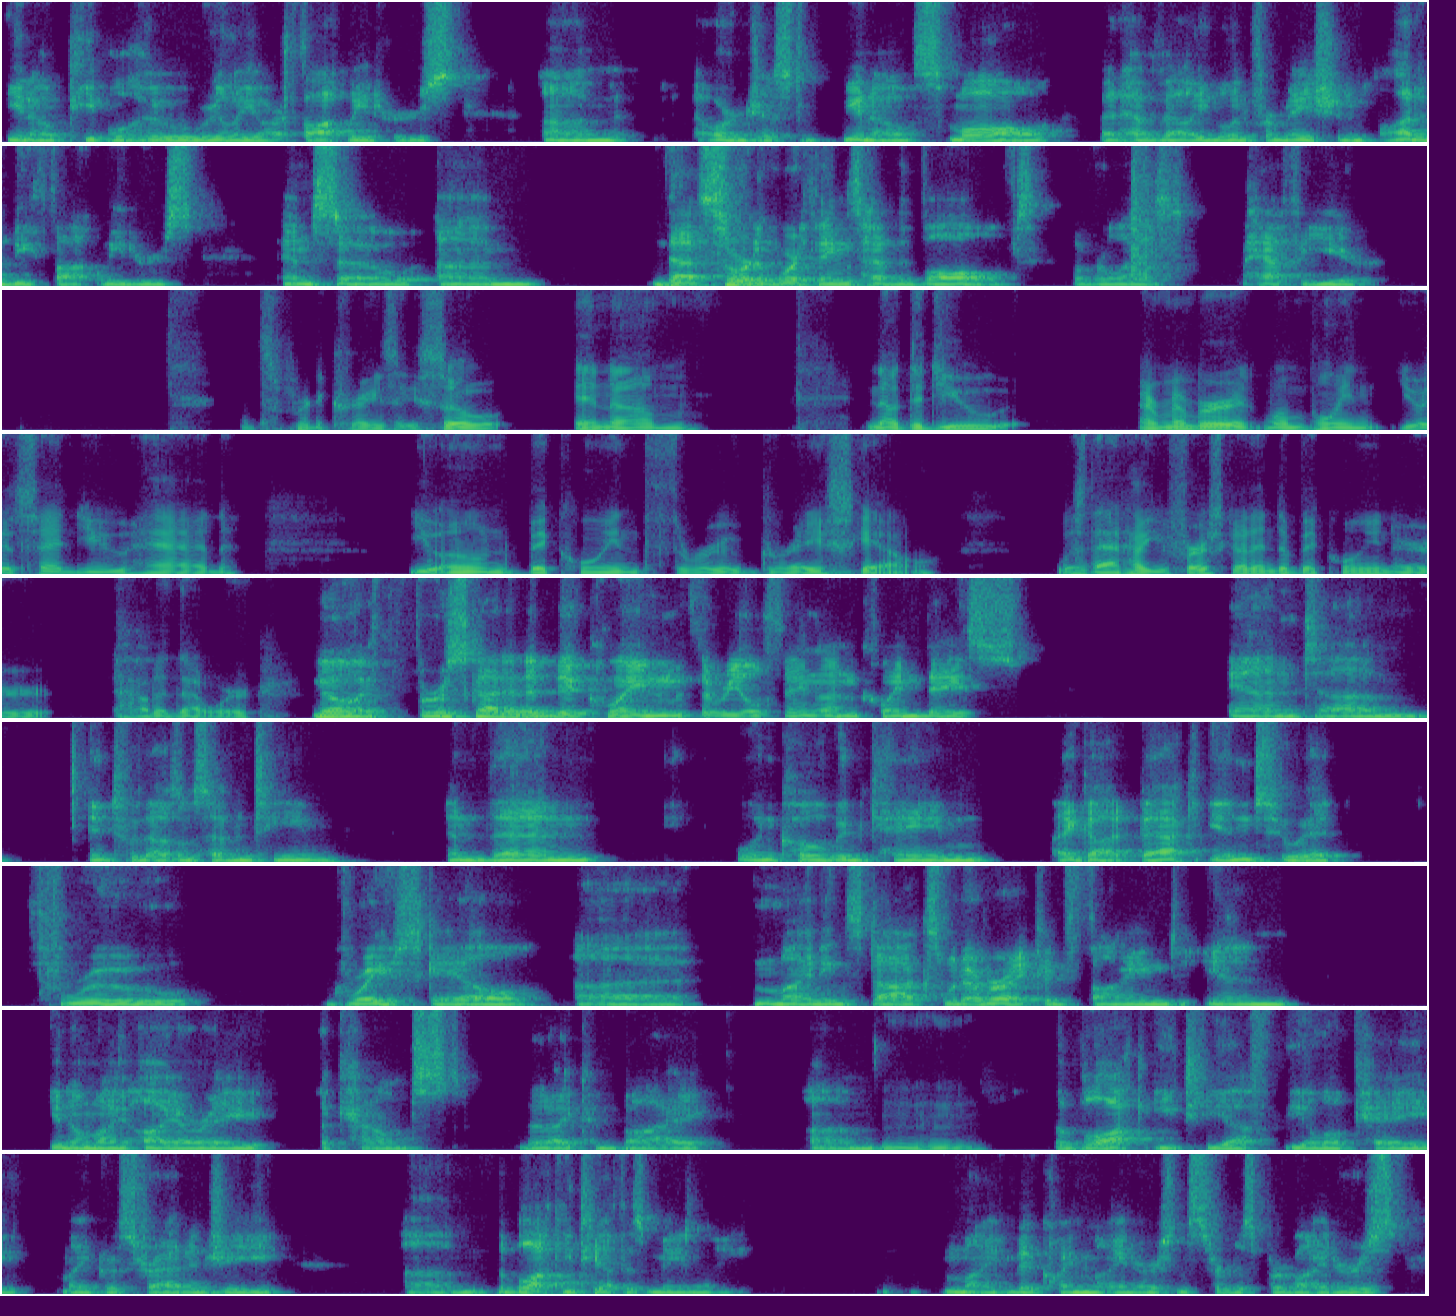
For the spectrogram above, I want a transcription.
you know, people who really are thought leaders, um, or just you know small that have valuable information. Lot to be thought leaders, and so um, that's sort of where things have evolved over the last half a year. That's pretty crazy. So in um now, did you? I remember at one point you had said you had you owned Bitcoin through Grayscale. Was that how you first got into Bitcoin, or how did that work? No, I first got into Bitcoin with the real thing on Coinbase, and um, in 2017, and then when COVID came, I got back into it through Grayscale. Uh, mining stocks, whatever I could find in, you know, my IRA accounts that I could buy. Um, mm-hmm. The block ETF, the LOK MicroStrategy. Um, the block ETF is mainly my Bitcoin miners and service providers.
